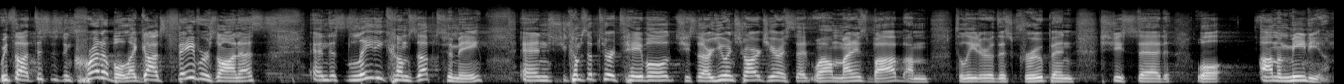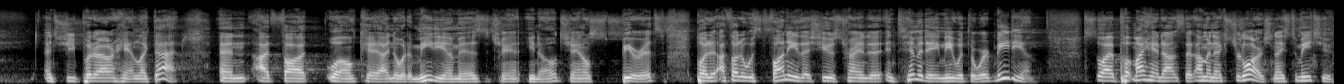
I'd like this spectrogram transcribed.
we thought, this is incredible. Like God's favors on us. And this lady comes up to me and she comes up to her table. She said, Are you in charge here? I said, Well, my name's Bob. I'm the leader of this group. And she said, Well, I'm a medium. And she put out her hand like that. And I thought, well, okay, I know what a medium is, you know, channel spirits. But I thought it was funny that she was trying to intimidate me with the word medium. So I put my hand out and said, I'm an extra large. Nice to meet you.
